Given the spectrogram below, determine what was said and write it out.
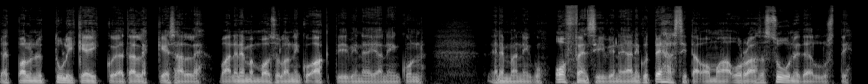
ja että paljon nyt tuli keikkoja tälle kesälle, vaan enemmän voisi olla niin kuin aktiivinen ja niin kuin enemmän niin kuin offensiivinen ja niin kuin tehdä sitä omaa uraansa suunnitellusti.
